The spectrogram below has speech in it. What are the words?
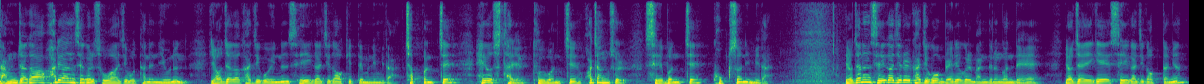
남자가 화려한 색을 소화하지 못하는 이유는 여자가 가지고 있는 세 가지가 없기 때문입니다. 첫 번째 헤어스타일, 두 번째 화장술, 세 번째 곡선입니다. 여자는 세 가지를 가지고 매력을 만드는 건데 여자에게 세 가지가 없다면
